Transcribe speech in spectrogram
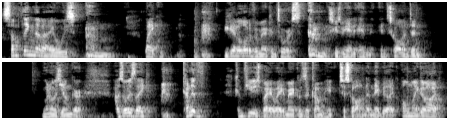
Something that I always like you get a lot of American tourists, excuse me, in, in, in Scotland. And when I was younger, I was always like kind of confused by like Americans that come here to Scotland and they'd be like, "Oh my god,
